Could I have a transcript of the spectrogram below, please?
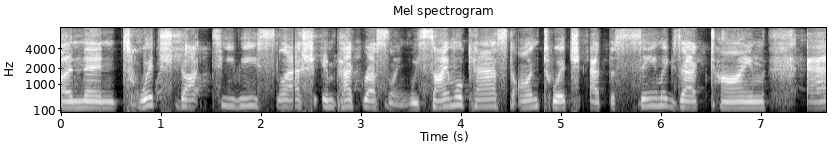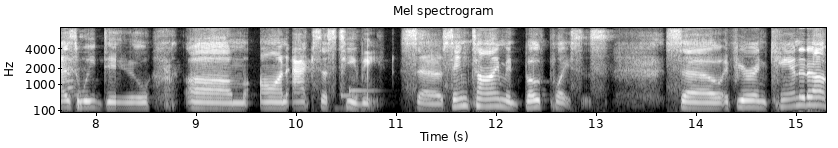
and then twitch.tv slash impact wrestling. We simulcast on Twitch at the same exact time as we do um, on AXS TV. So same time in both places. So if you're in Canada,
